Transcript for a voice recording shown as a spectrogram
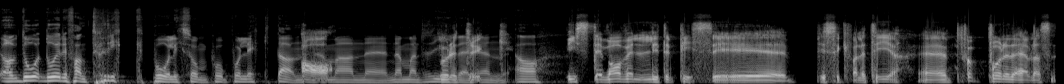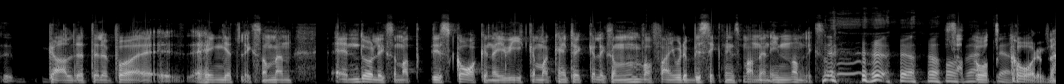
ja, då, då är det fan tryck på, liksom, på, på läktaren Ja. när, man, eh, när man Då är river det tryck. en... Ja. Visst, det var väl lite pissig, pissig kvalitet eh, på, på det där jävla gallret eller på eh, hänget liksom. Men ändå liksom att det ska kunna ge vika. Man kan ju tycka liksom, vad fan gjorde besiktningsmannen innan liksom? Satt åt korv.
